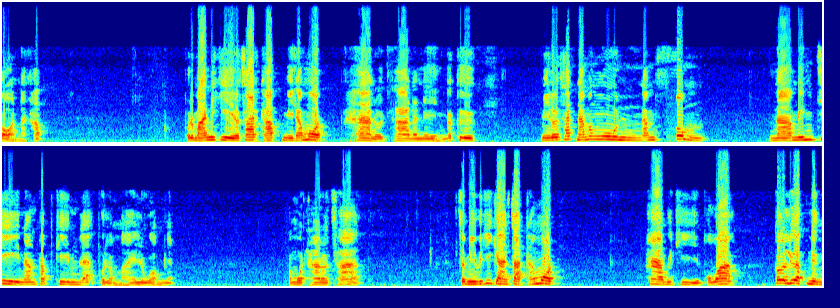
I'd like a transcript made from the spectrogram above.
ก่อนนะครับ ผลไม้มีกี่รสชาติครับ มีทั้งหมด 5 รสชาตินั่นเองก็คือ มีรสชาติน้ำองุ่นน้ำส้ม น้ำลิ้นจี่น้ำทับทิม และผลไม้รวมเนี่ยทั้งหมด 5 รสชาติ จะมีวิธีการจัดทั้งหมด 5 วิธี เพราะว่าก็เลือกหนึ่ง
